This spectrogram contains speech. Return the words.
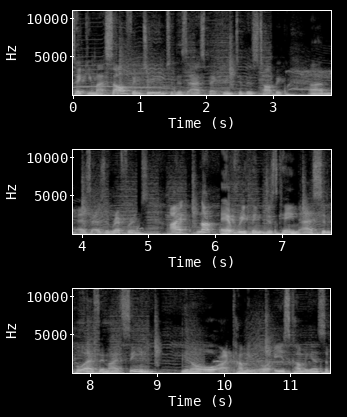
taking myself into into this aspect, into this topic um, as, as a reference. I not everything just came as simple as it might seem, you know, or are coming or is coming as sim-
